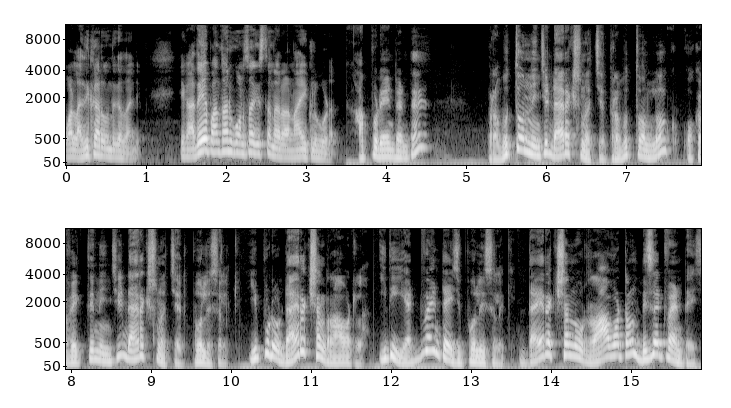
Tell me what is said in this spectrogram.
వాళ్ళ అధికారం ఉంది కదా అని చెప్పి. ఇక అదే పంతాన్ని కొనసాగిస్తున్నారు ఆ నాయకులు కూడా. అప్పుడు ఏంటంటే ప్రభుత్వం నుంచి డైరెక్షన్ వచ్చేది. ప్రభుత్వంలో ఒక వ్యక్తి నుంచి డైరెక్షన్ వచ్చేది పోలీసులకి. ఇప్పుడు డైరెక్షన్ రావట్లా. ఇది అడ్వాంటేజ్ పోలీసులకి. డైరెక్షన్ రావటం డిసడ్వాంటేజ్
